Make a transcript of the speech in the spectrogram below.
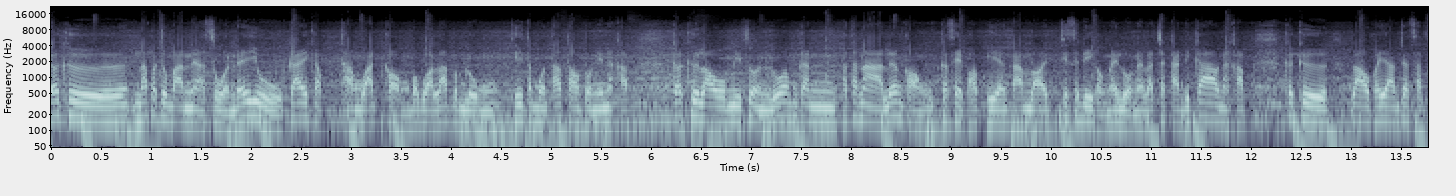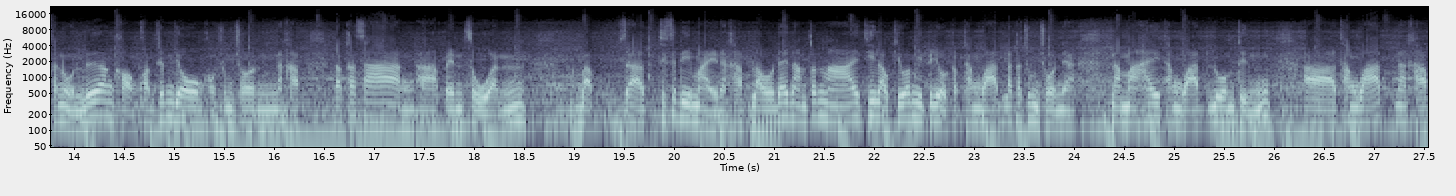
ก็คือณปัจจุบันเนี่ยสวนได้อยู่ใกล้กับทางวัดของบวรราชบำรุงที่ตำบลท่าทองตรงนี้นะครับ ก็คือเรามีส่วนร่วมกันพัฒนาเรื่องของเกษตรพอเพียงตามรอยทฤษฎีของในหลวงในรัชกาลที่ 9 นะครับ ก็คือเราพยายามจะสนับสนุนเรื่องของความเชื่อมโยงของชุมชนนะครับ แล้วก็สร้างเป็นสวนแบบทฤษฎีใหม่นะครับ เราได้นำต้นไม้ที่เราคิดว่ามีประโยชน์กับทางวัด และก็ชุมชนเนี่ยนำมาให้ทางวัดรวมถึงทางวัดนะครับ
